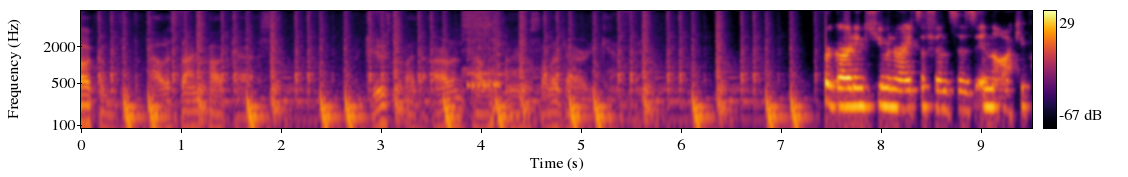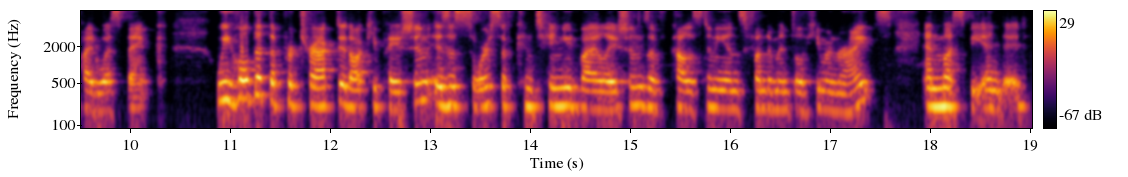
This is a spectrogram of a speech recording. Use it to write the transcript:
Welcome to the Palestine Podcast, produced by the Ireland Palestine Solidarity Campaign. Regarding human rights offenses in the occupied West Bank. We hold that the protracted occupation is a source of continued violations of Palestinians' fundamental human rights and must be ended.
